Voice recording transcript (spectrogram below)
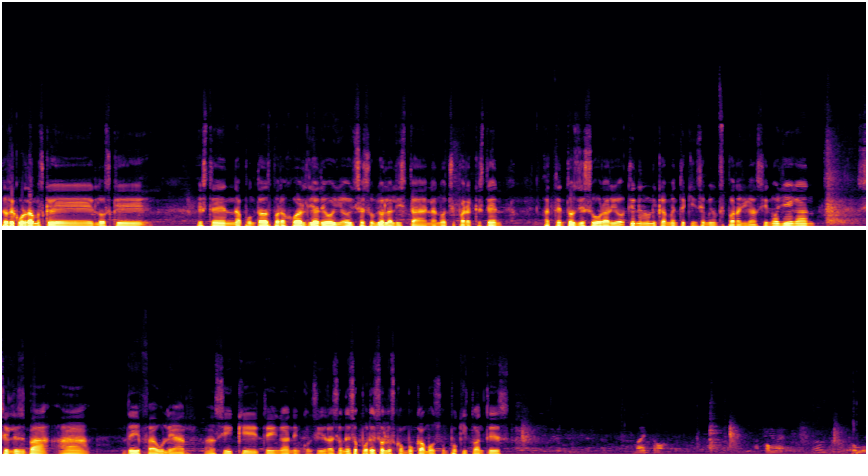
Les recordamos que los que estén apuntados para jugar el día de hoy, hoy se subió la lista en la noche para que estén atentos de su horario. Tienen únicamente 15 minutos para llegar. Si no llegan, se les va a defaulear. Así que tengan en consideración eso. Por eso los convocamos un poquito antes. Maestro, ¿a cómo? ¿Cómo?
